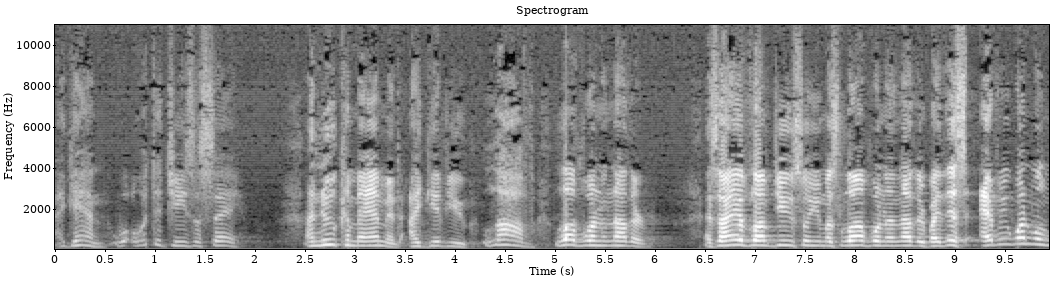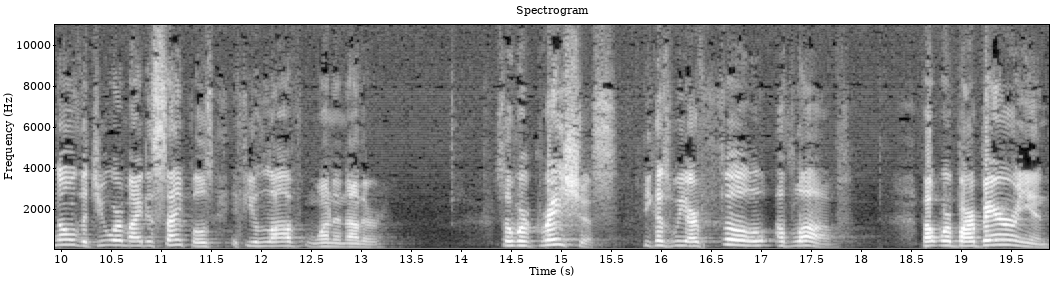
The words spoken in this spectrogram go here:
Again, what did Jesus say? A new commandment I give you love, love one another. As I have loved you, so you must love one another. By this, everyone will know that you are my disciples if you love one another. So we're gracious because we are full of love. But we're barbarian,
